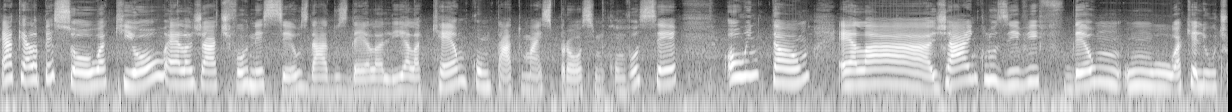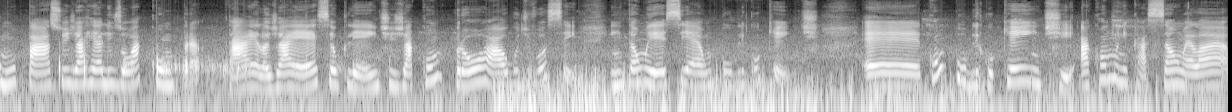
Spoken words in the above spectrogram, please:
É aquela pessoa que ou ela já te forneceu os dados dela ali, ela quer um contato mais próximo com você, ou então ela já inclusive deu um, um, aquele último passo e já realizou a compra, tá? Ela já é seu cliente, já comprou algo de você. Então esse é um público quente. É, com o público quente, a comunicação ela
